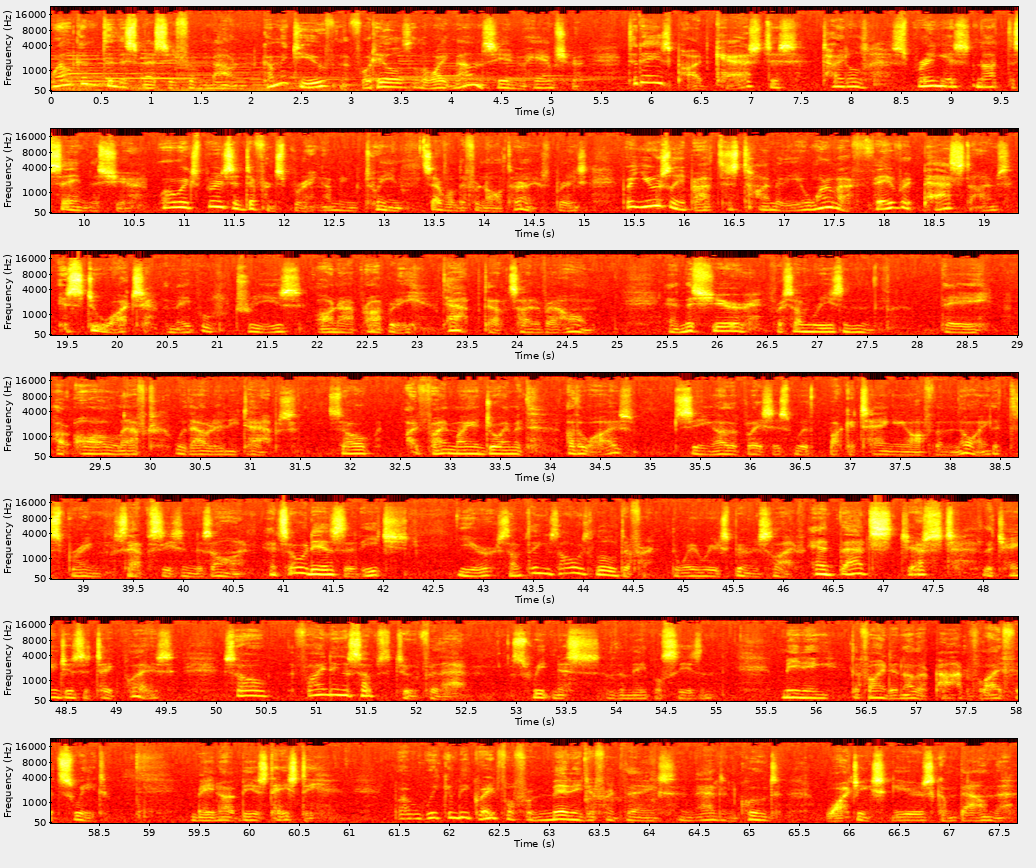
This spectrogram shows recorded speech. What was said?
Welcome to this message from the mountain, coming to you from the foothills of the White Mountains here in New Hampshire. Today's podcast is titled Spring is Not the Same This Year. Well, we experience a different spring, I mean, between several different alternative springs, but usually about this time of the year, one of our favorite pastimes is to watch the maple trees on our property tapped outside of our home. And this year, for some reason, they are all left without any taps. So I find my enjoyment otherwise seeing other places with buckets hanging off them, knowing that the spring sap season is on. And so it is that each year something is always a little different, the way we experience life. And that's just the changes that take place. So finding a substitute for that sweetness of the maple season, meaning to find another part of life that's sweet may not be as tasty. But we can be grateful for many different things, and that includes watching skiers come down the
